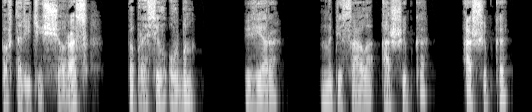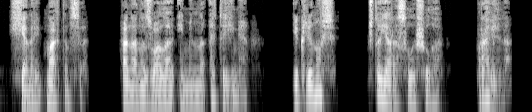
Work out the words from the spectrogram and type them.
повторить еще раз? — попросил Урбан. Вера написала ошибка, ошибка Хенри Мартенса. Она назвала именно это имя. И клянусь, что я расслышала правильно.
